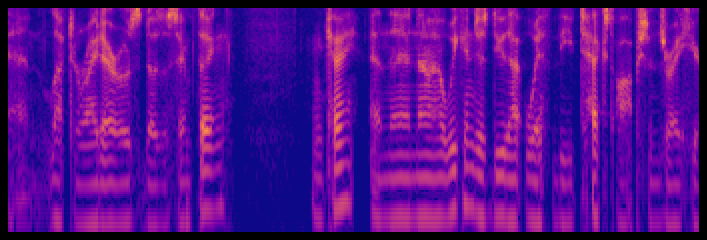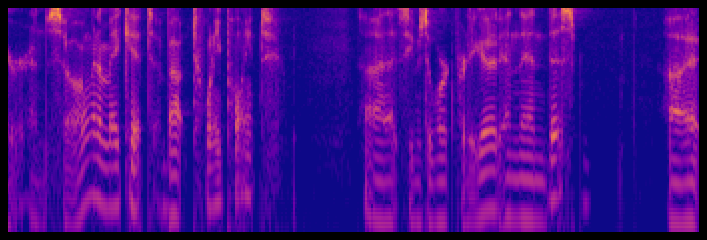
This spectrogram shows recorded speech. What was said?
and left and right arrows does the same thing. Okay, and then uh, we can just do that with the text options right here. And so I'm going to make it about 20 point. Uh, that seems to work pretty good. And then this uh,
